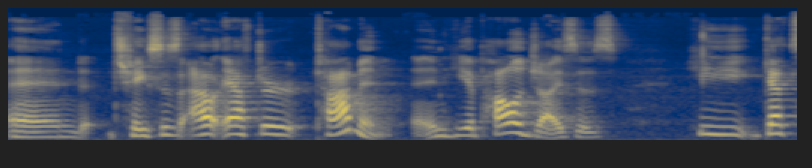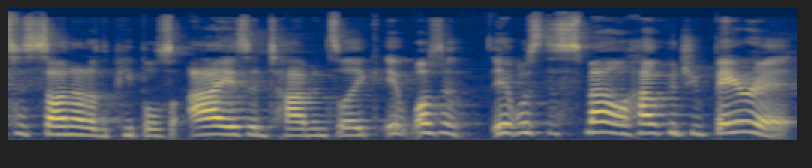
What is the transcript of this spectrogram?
and chases out after Tommen, and he apologizes. He gets his son out of the people's eyes, and Tommen's like, It wasn't, it was the smell. How could you bear it?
